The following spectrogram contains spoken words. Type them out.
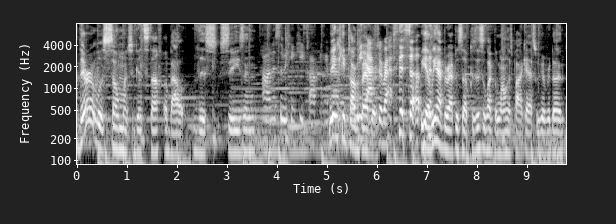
there was so much good stuff about this season. Honestly, we can keep talking. About We can keep talking We forever. have to wrap this up. Yeah, we have to wrap this up because this is like the longest podcast we've ever done.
